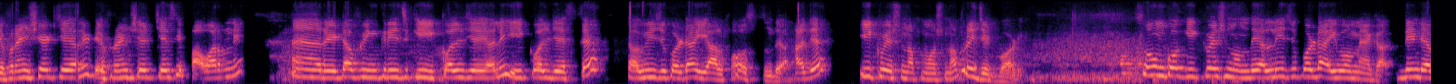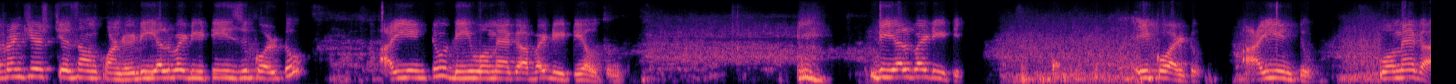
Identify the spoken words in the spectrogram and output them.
డిఫరెన్షియేట్ చేయాలి డిఫరెన్షియేట్ చేసి పవర్ని రేట్ ఆఫ్ ఇంక్రీజ్కి ఈక్వల్ చేయాలి ఈక్వల్ చేస్తే టవ్ ఈజ్ కూడా ఈ ఆల్ఫా వస్తుంది. అదే equation of motion of rigid body so ఇంకొక ఈక్వేషన్ ఉంది. L is equal to I omega దీన్ని డిఫరెన్షియేట్ చేసాం అనుకోండి. Dl by dt is equal to I into d omega by dt అవుతుంది. Dl by dt equal to I into omega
